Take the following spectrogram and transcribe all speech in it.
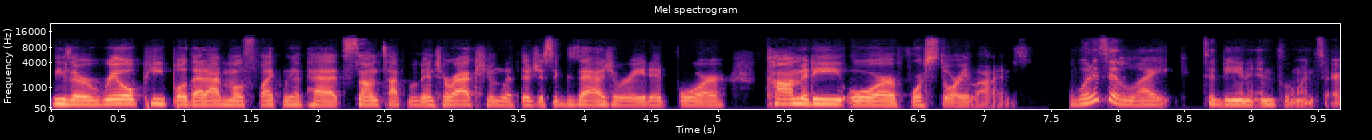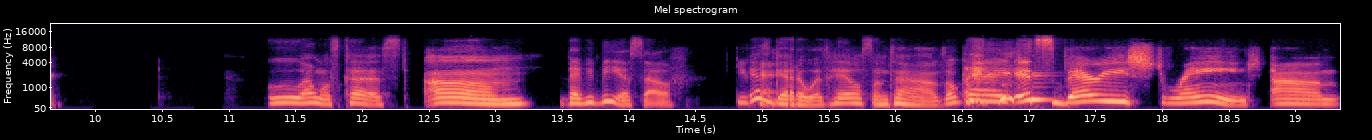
these are real people that I most likely have had some type of interaction with. They're just exaggerated for comedy or for storylines. What is it like to be an influencer? Ooh, I almost cussed. Um, baby, be yourself. You it's can. ghetto as hell sometimes. Okay, it's very strange. Um,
